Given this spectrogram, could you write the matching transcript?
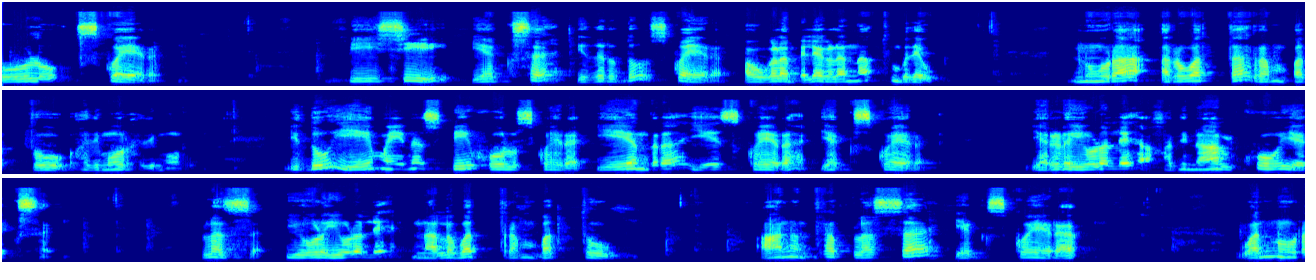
ಏಳು ಸ್ಕ್ವೇರ್ ಬಿ ಸಿ ಎಕ್ಸ್ ಇದರದ್ದು ಸ್ಕ್ವೇರ್ ಅವುಗಳ ಬೆಲೆಗಳನ್ನ ತುಂಬಿದೆವು. ನೂರ ಅರವತ್ತರಂಬತ್ತು, ಹದಿಮೂರು ಹದಿಮೂರು. ಇದು A minus B whole square A ಅಂದ್ರ ಎ ಸ್ಕ್ವೇರ್ ಎಕ್ಸ್ ಸ್ಕ್ವೇರ್ ಎರಡು ಏಳಲ್ಲೇ ಹದಿನಾಲ್ಕು ಎಕ್ಸ್ ಪ್ಲಸ್ ಏಳು ಏಳಲ್ಲಿ ನಲವತ್ತೊಂಬತ್ತು. ಆನಂತರ ಪ್ಲಸ್ ಎಕ್ಸ್ ಸ್ಕ್ವೇರ್ ಒನ್ನೂರ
